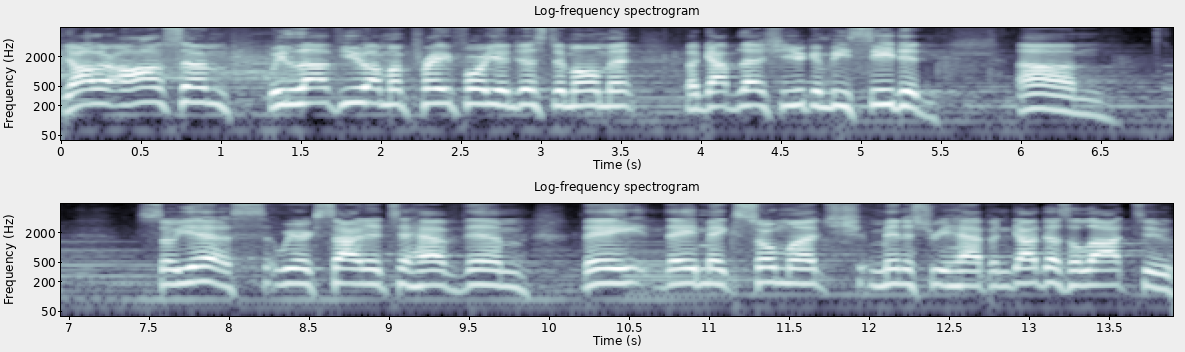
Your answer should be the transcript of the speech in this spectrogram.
Y'all are awesome. We love you. I'm going to pray for you in just a moment. But God bless you. You can be seated. Um, so, yes, we're excited to have them. They, they make so much ministry happen. God does a lot to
